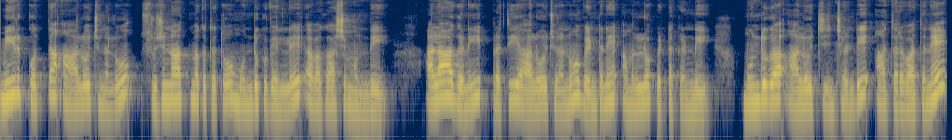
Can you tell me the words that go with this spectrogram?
మీరు కొత్త ఆలోచనలు సృజనాత్మకతతో ముందుకు వెళ్ళే అవకాశం ఉంది. అలాగని ప్రతి ఆలోచనను వెంటనే అమల్లో పెట్టకండి. ముందుగా ఆలోచించండి ఆ తర్వాతనే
